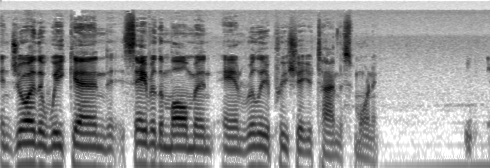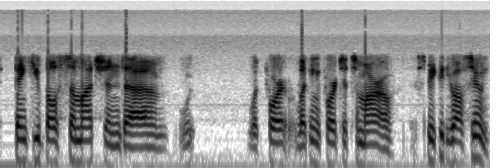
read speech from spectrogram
Enjoy the weekend, savor the moment, and really appreciate your time this morning. Thank you both so much, and um, look forward, looking forward to tomorrow. Speak with you all soon.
